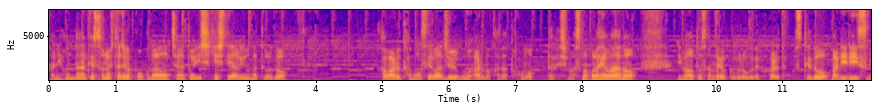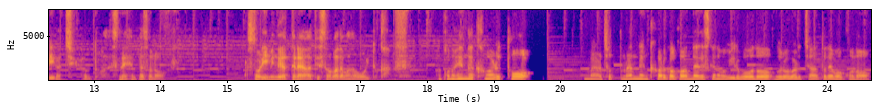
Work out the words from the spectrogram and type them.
ま、日本のアーティストの人たちが僕のチャートを意識してやるようになってくると、変わる可能性は十分あるのかなと思ったりします。まあ、この辺はあの、今、音さんがよくブログで書かれてますけど、まあ、リリース日が違うとかですね、やっぱりその、ストリーミングやってないアーティストがまだまだ多いとか、まあ、この辺が変わると、まあ、ちょっと何年かかるか変わんないですけども、ビルボードグローバルチャートでも、この、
